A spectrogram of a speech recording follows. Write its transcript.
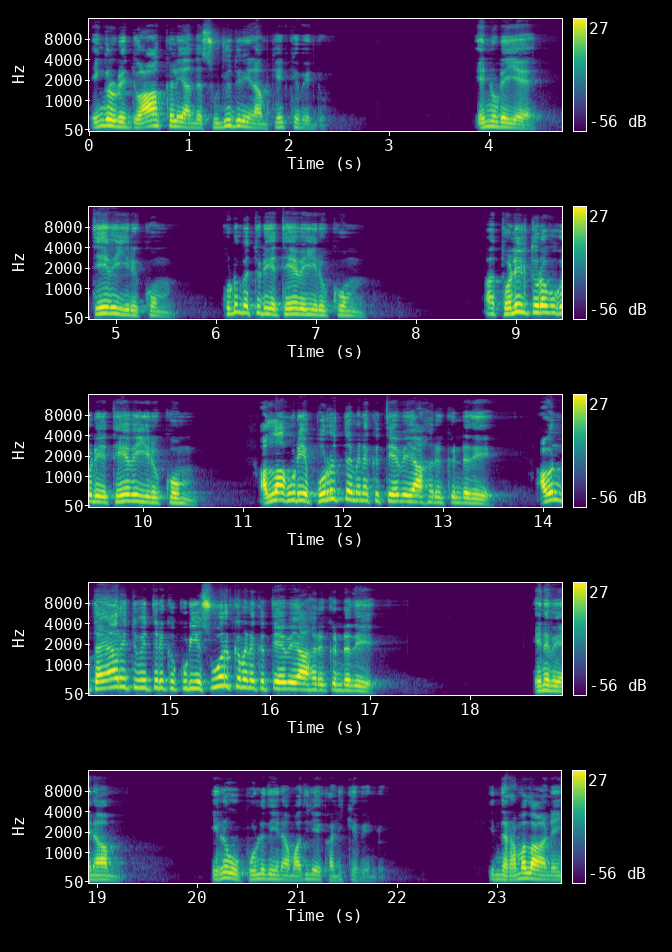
எங்களுடைய துவாக்களை அந்த சுஜூதிலே நாம் கேட்க வேண்டும். என்னுடைய தேவை இருக்கும் குடும்பத்துடைய தேவை இருக்கும். தொழில் துறவுகளுடைய தேவை இருக்கும். அல்லாஹுடைய பொருத்தம் எனக்கு தேவையாக இருக்கின்றது. அவன் தயாரித்து வைத்திருக்கக்கூடிய சுவர்க்கம் எனக்கு தேவையாக இருக்கின்றது. எனவே நாம் இரவு பொழுதை நாம் அதிலே கழிக்க வேண்டும். இந்த ரமலானை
